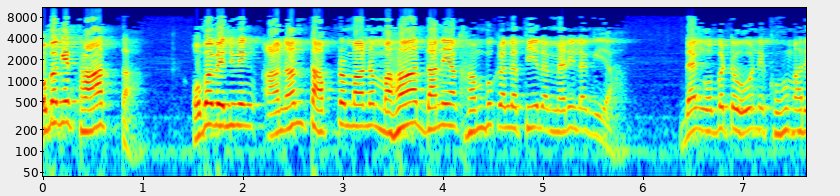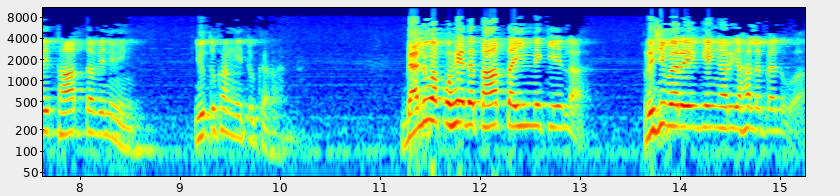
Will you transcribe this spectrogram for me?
ඔබගේ තාත්තා ඔබ වෙනුවෙන් අනන්ත අප්‍රමාණ මහා ධනයක් හම්බ කරලා තියලා මැරිලා ගියා. දැන් ඔබට ඕනේ කොහොම හරි තාත්තා වෙනුවෙන් යුතුයකම් ඉටු කරන්න. බැලුවා කොහෙද තාත්තා ඉන්නේ කියලා. ඍෂිවරයෙක්ගෙන් හරි අහලා බැලුවා.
